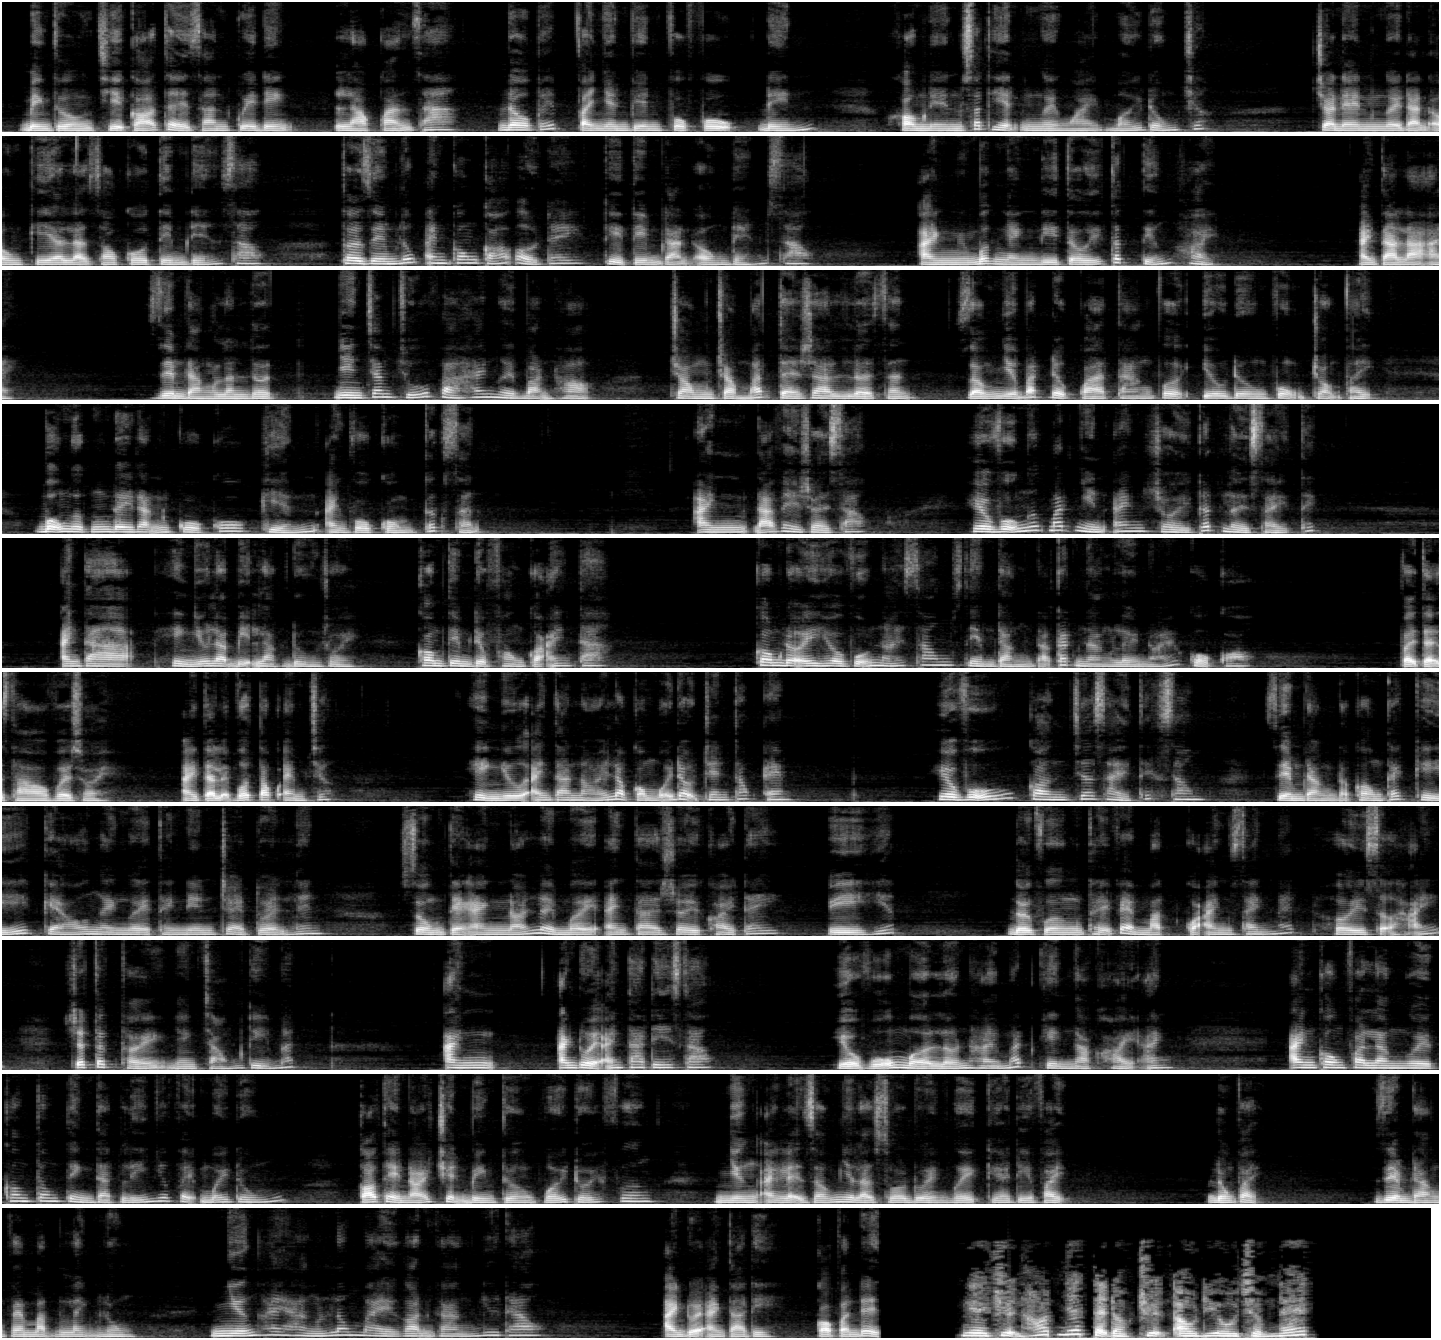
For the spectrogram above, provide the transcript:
Bình thường chỉ có thời gian quy định là quản gia, đầu bếp và nhân viên phục vụ đến. Không nên xuất hiện người ngoài mới đúng chứ. Cho nên người đàn ông kia là do cô tìm đến sao? Thời dìm lúc anh không có ở đây thì tìm đàn ông đến sao? Anh bước nhanh đi tới cất tiếng hỏi. Anh ta là ai? Diêm Đằng lần lượt nhìn chăm chú vào hai người bọn họ. Trong tròng mắt té ra lửa giận giống như bắt được quả tang vợ yêu đương vụng trộm vậy. Bộ ngực đầy đặn của cô khiến anh vô cùng tức giận. Anh đã về rồi sao? Hiểu Vũ ngước mắt nhìn anh rồi cất lời giải thích. Anh ta hình như là bị lạc đường rồi, không tìm được phòng của anh ta. Không đợi Hiểu Vũ nói xong, Diêm Đằng đã cắt ngang lời nói của cô. Vậy tại sao vừa rồi anh ta lại vuốt tóc em chứ? Hình như anh ta nói là có mũi đậu trên tóc em. Hiểu Vũ còn chưa giải thích xong, Diêm Đằng đã không cách khí kéo ngay người thanh niên trẻ tuổi lên, dùng tiếng Anh nói lời mời anh ta rời khỏi đây, uy hiếp. Đối phương thấy vẻ mặt của anh xanh mét, hơi sợ hãi, rất tức thời nhanh chóng đi mất. Anh, anh đuổi anh ta đi sao? Hiểu Vũ mở lớn hai mắt kinh ngạc hỏi anh. Anh không phải là người không thông tình đạt lý như vậy mới đúng. Có thể nói chuyện bình thường với đối phương, nhưng anh lại giống như là xua đuổi người kia đi vậy. Đúng vậy. Diêm đằng về mặt lạnh lùng, những hai hàng lông mày gọn gàng như đau. Anh đuổi anh ta đi, có vấn đề. Nghe chuyện hot nhất tại đọc truyện audio.net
